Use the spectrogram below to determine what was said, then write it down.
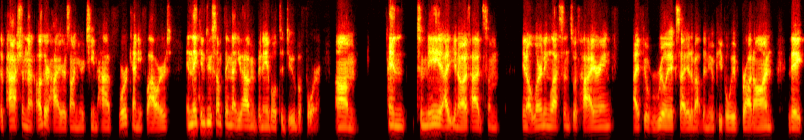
the passion that other hires on your team have for Kenny Flowers, and they can do something that you haven't been able to do before. Um, and to me, I, you know, I've had some, you know, learning lessons with hiring I feel really excited about the new people we've brought on. They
